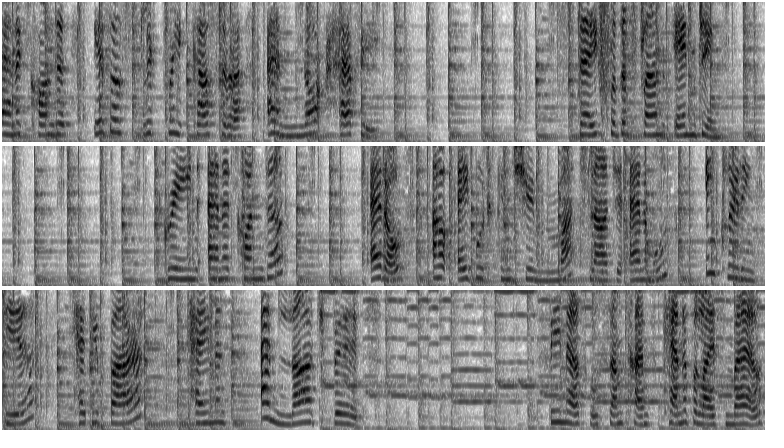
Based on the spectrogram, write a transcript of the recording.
anaconda is a slippery customer and not happy. Stay for the fun ending. Green anaconda. Adults are able to consume much larger animals, including deer, capybara, caimans, and large birds. Females will sometimes cannibalize males,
